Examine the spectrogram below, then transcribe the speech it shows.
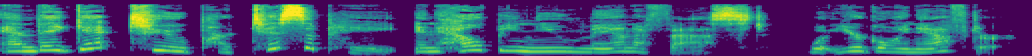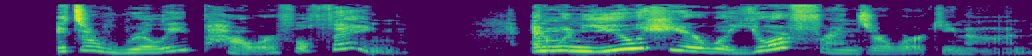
and they get to participate in helping you manifest what you're going after. It's a really powerful thing. And when you hear what your friends are working on,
